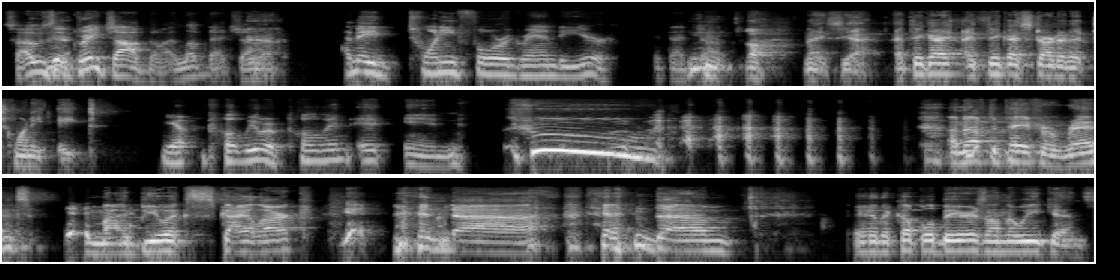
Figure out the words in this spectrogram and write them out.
So I was Yeah. a great job, though. I love that job. Yeah. I made 24 grand a year at that job. Oh, nice. Yeah, I think I I think I started at 28. Yep. But we were pulling it in. Enough to pay for rent, my Buick Skylark, and uh, and um, and a couple beers on the weekends.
